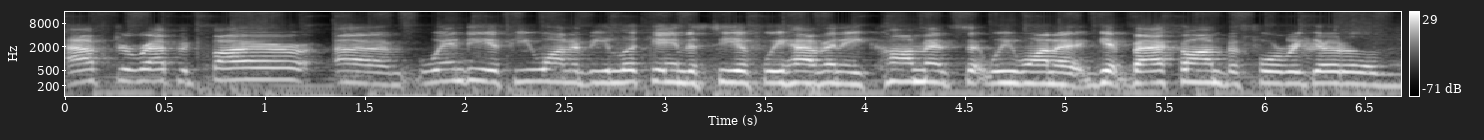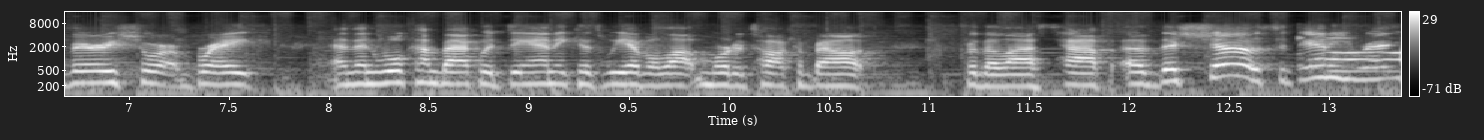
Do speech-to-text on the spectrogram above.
after rapid fire. Um, Wendy, if you want to be looking to see if we have any comments that we want to get back on before we go to a very short break, and then we'll come back with Danny because we have a lot more to talk about for the last half of the show. So Danny, you ready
